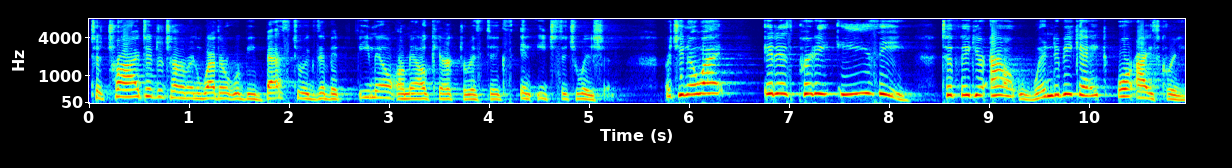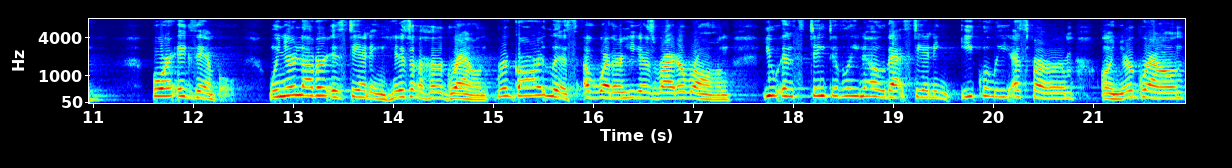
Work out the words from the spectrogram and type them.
to try to determine whether it would be best to exhibit female or male characteristics in each situation. But you know what? It is pretty easy to figure out when to be cake or ice cream. For example, when your lover is standing his or her ground, regardless of whether he is right or wrong, you instinctively know that standing equally as firm on your ground,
